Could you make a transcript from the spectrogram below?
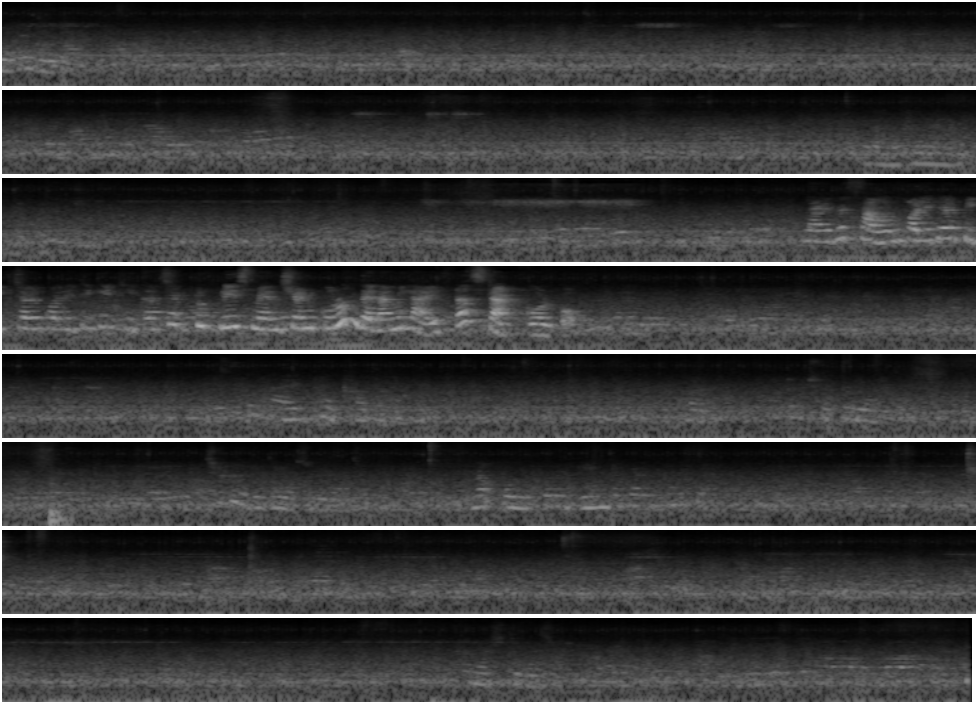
গ্রুপের ইয়েটা দিয়ে দেবেন এটা বুকিং নাম্বার লাইভের সাউন্ড কোয়ালিটি আর পিকচার কোয়ালিটি কি ঠিক আছে একটু প্লিজ মেনশন করুন দেন আমি লাইভটা স্টার্ট করব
